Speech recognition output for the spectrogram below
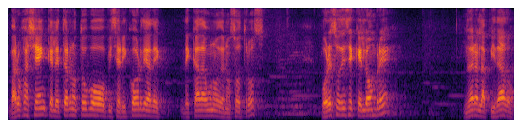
Baruch Hashem, que el Eterno tuvo misericordia de, cada uno de nosotros. Por eso dice que el hombre no era lapidado,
